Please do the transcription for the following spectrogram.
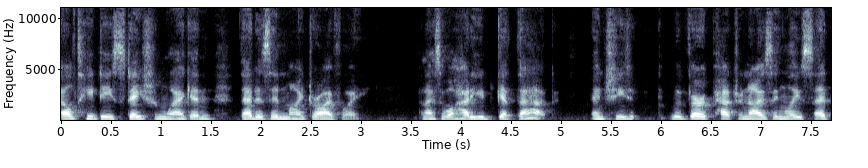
LTD station wagon that is in my driveway. And I said, Well, how do you get that? And she very patronizingly said,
